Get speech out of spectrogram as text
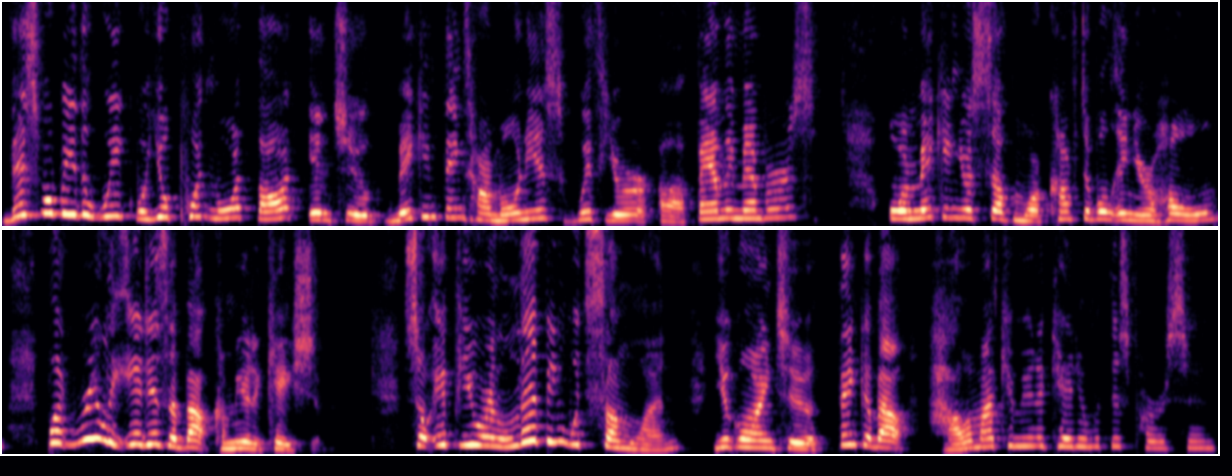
this will be the week where you'll put more thought into making things harmonious with your uh, family members or making yourself more comfortable in your home. But really, it is about communication. So if you are living with someone, you're going to think about how am I communicating with this person?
